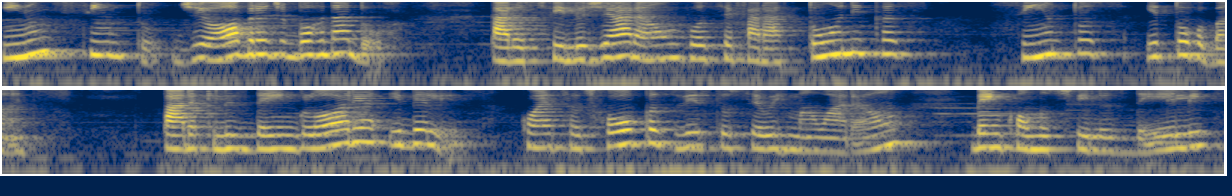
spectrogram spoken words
em um cinto de obra de bordador. Para os filhos de Arão, você fará túnicas, cintos e turbantes, para que lhes deem glória e beleza. Com essas roupas, vista o seu irmão Arão, bem como os filhos dele,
